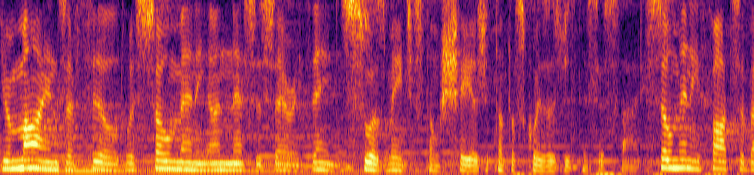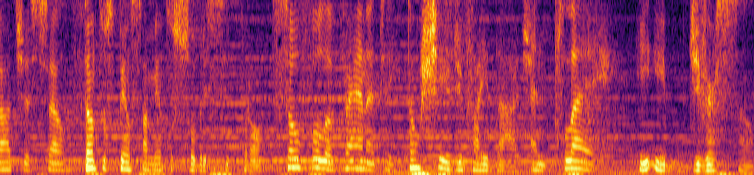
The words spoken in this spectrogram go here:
Your minds are filled with so many unnecessary things, Suas mentes estão cheias de tantas coisas desnecessárias. so many thoughts about yourself, Tantos pensamentos sobre si próprio. so full of vanity Tão cheio de vaidade and play. e, e diversão.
